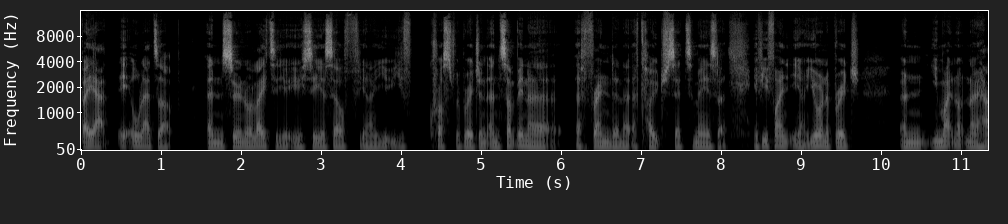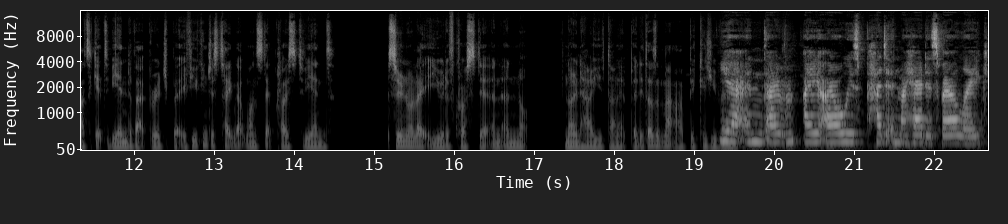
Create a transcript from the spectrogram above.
they add, it all adds up. And sooner or later you, you see yourself you know you, have crossed the bridge. And, and something a, a friend and a coach said to me is that if you find you know you're on a bridge and you might not know how to get to the end of that bridge but if you can just take that one step closer to the end sooner or later you would have crossed it and, and not known how you've done it, but it doesn't matter because you've. Yeah, and I, I, I always had it in my head as well. Like,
